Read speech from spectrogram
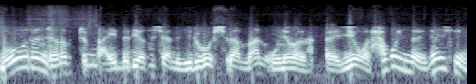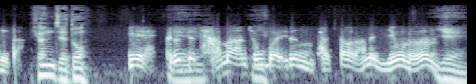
모든 전업주부 아이들이 6시간, 7시간만 운영을, 에, 이용을 하고 있는 현실입니다. 현재도 예. 그런데 예. 다만 정부가 이런 발상을 하는 이유는 예.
